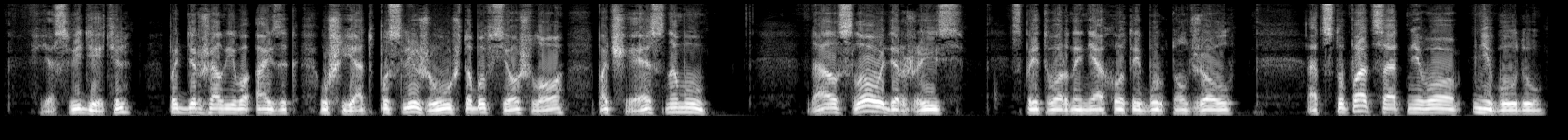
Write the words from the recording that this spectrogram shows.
— Я свидетель, — поддержал его Айзек. — Уж я-то послежу, чтобы все шло по-честному. — Дал слово, держись с притворной неохотой буркнул Джоул. — Отступаться от него не буду.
